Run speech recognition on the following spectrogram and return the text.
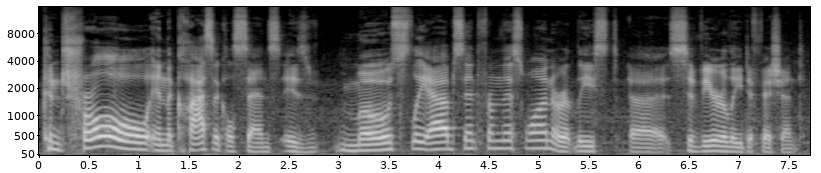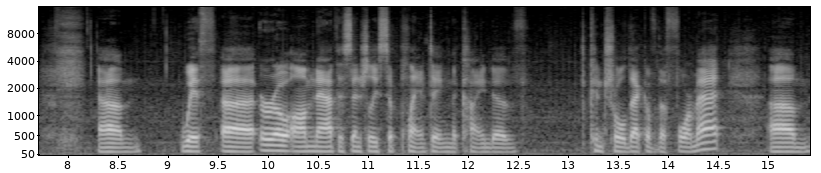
control in the classical sense is mostly absent from this one, or at least uh, severely deficient. Um, with uh, Uro Omnath essentially supplanting the kind of control deck of the format. Um,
